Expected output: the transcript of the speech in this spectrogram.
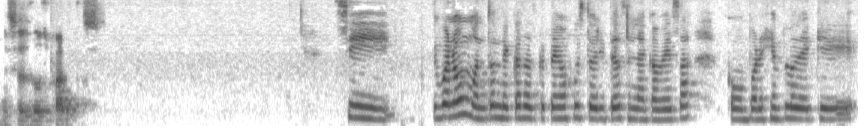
esas dos partes. Sí, bueno, un montón de cosas que tengo justo ahorita en la cabeza, como por ejemplo de que,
